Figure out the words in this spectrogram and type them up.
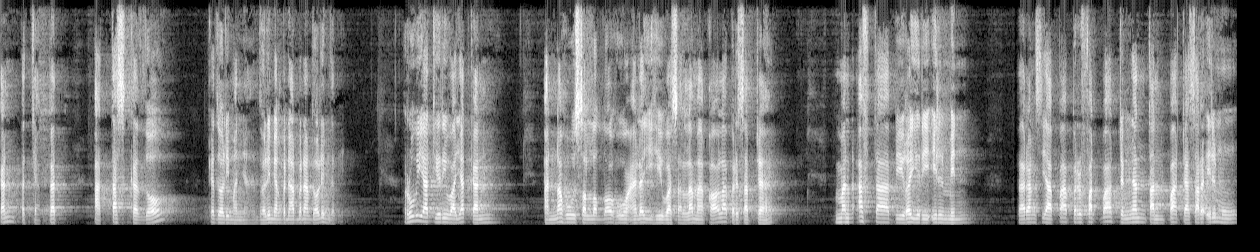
menegakkan pejabat atas kedo kedolimannya. Dolim yang benar-benar dolim tapi. Ruwiyat diriwayatkan annahu sallallahu alaihi wasallam qala bersabda man afta bi ghairi ilmin barang siapa berfatwa dengan tanpa dasar ilmu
